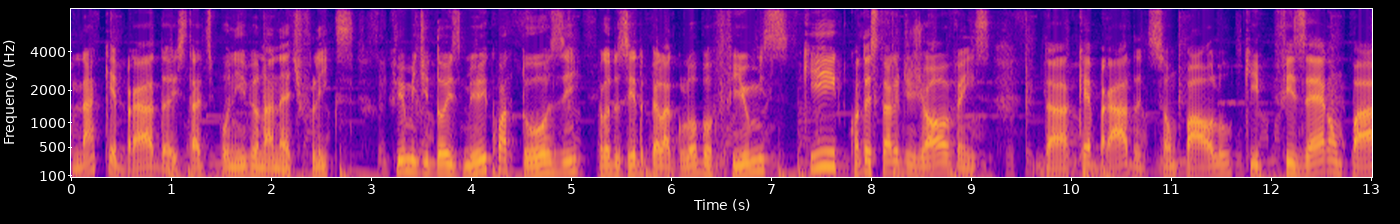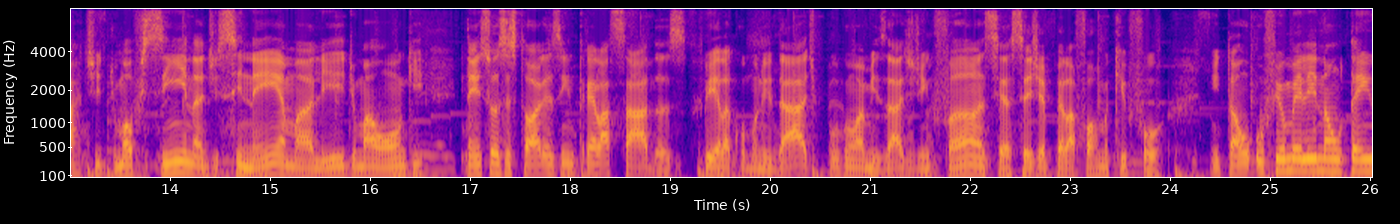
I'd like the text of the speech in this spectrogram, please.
Na Quebrada, está disponível na Netflix. Filme de 2014, produzido pela Globo Filmes, que conta a história de jovens da Quebrada de São Paulo que fizeram parte de uma oficina de cinema ali, de uma ONG tem suas histórias entrelaçadas pela comunidade, por uma amizade de infância, seja pela forma que for. Então, o filme ele não tem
